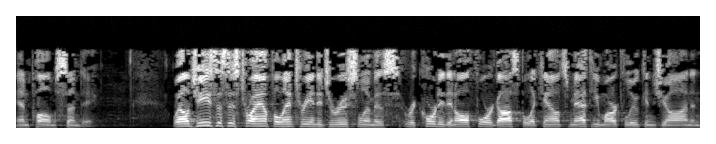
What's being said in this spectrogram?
and Palm Sunday. Well, Jesus' triumphal entry into Jerusalem is recorded in all four gospel accounts Matthew, Mark, Luke, and John. And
